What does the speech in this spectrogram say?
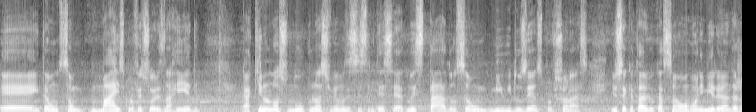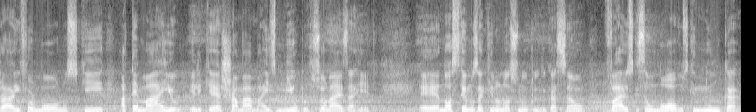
é, então são mais professores na rede. Aqui no nosso núcleo nós tivemos esses 37. No estado são 1.200 profissionais. E o secretário de Educação, Rony Miranda, já informou-nos que até maio ele quer chamar mais mil profissionais na rede. É, nós temos aqui no nosso núcleo de educação vários que são novos, que nunca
